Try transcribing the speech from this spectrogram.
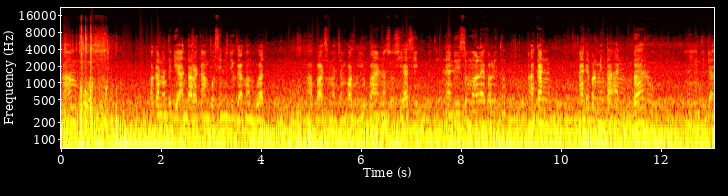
kampus. Bahkan nanti di antara kampus ini juga membuat apa semacam paguyupan asosiasi begitu nah di semua level itu akan ada permintaan baru yang tidak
